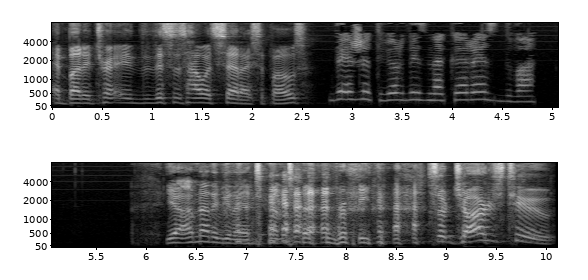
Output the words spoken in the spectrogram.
And- But it tra- this is how it's said, I suppose. Даже твердый знак РС-2. Yeah, I'm not even gonna attempt to repeat. That. So Jars Two,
